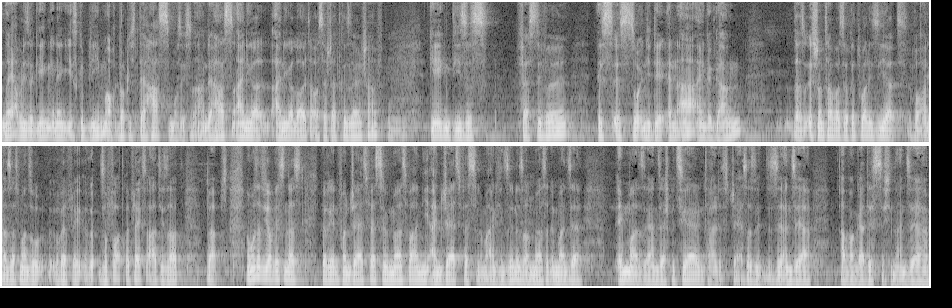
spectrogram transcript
naja, aber diese Gegenenergie ist geblieben, auch wirklich der Hass, muss ich sagen. Der Hass einiger, einiger Leute aus der Stadtgesellschaft mhm. gegen dieses Festival ist, ist so in die DNA eingegangen. Das ist schon teilweise ritualisiert worden. Also, dass man so reflex, sofort reflexartig sagt, Babs. Man muss natürlich auch wissen, dass wir reden von Jazzfestival. Mörs war nie ein Jazzfestival im eigentlichen Sinne, sondern Mörs hat immer einen sehr, immer sehr, einen sehr speziellen Teil des Jazz. Also einen sehr avantgardistischen, einen sehr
